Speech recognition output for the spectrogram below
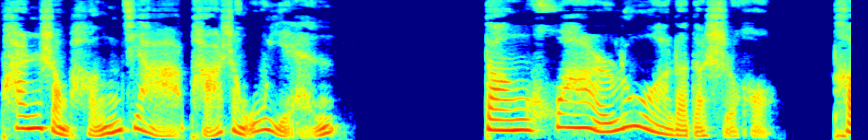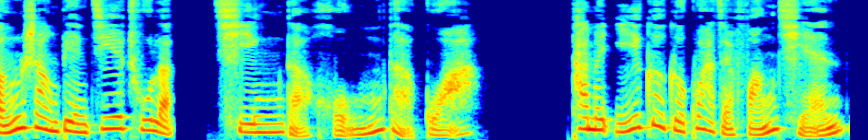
攀上棚架，爬上屋檐。当花儿落了的时候，藤上便结出了青的、红的瓜，它们一个个挂在房前，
